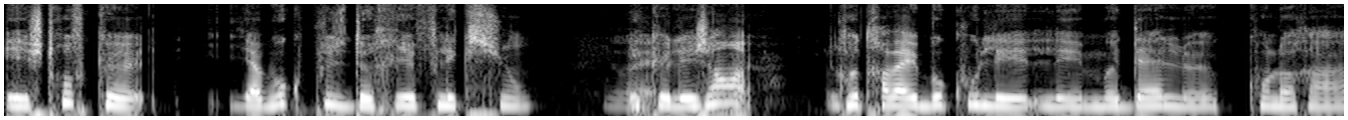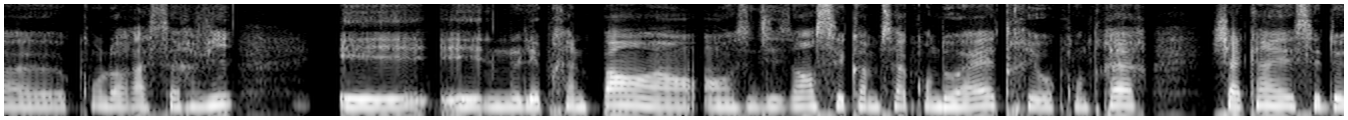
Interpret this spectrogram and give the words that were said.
et je trouve qu'il y a beaucoup plus de réflexion et que les gens ouais. Retravaillent beaucoup les, les modèles euh, qu'on leur a, euh, qu'on leur a servis et, et ne les prennent pas en, en se disant c'est comme ça qu'on doit être et au contraire chacun essaie de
